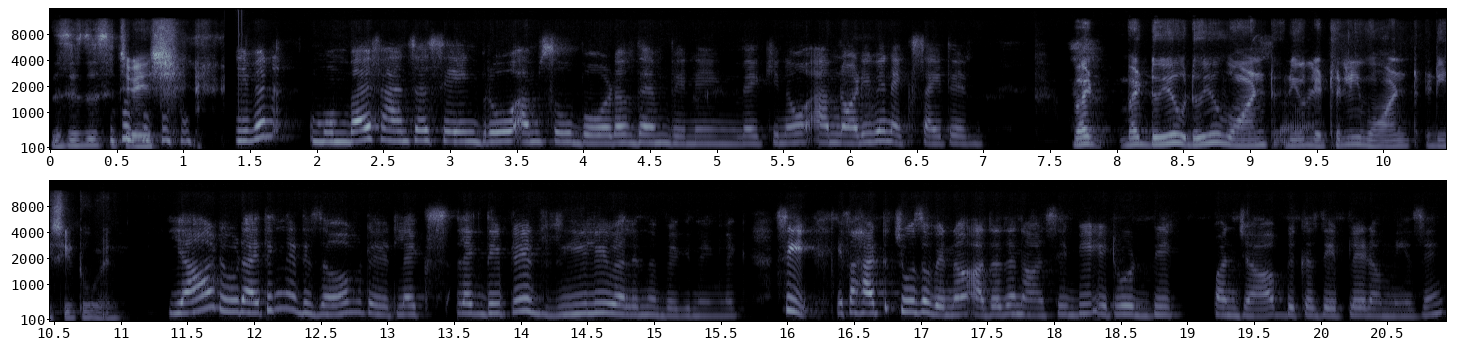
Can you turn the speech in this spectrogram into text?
this is the situation. Even Mumbai fans are saying, "Bro, I'm so bored of them winning. Like, you know, I'm not even excited." but but do you do you want do you literally want DC to win? Yeah, dude, I think they deserved it. Like, like they played really well in the beginning. Like, see, if I had to choose a winner other than RCB, it would be Punjab because they played amazing.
